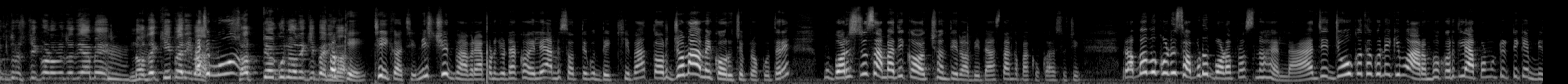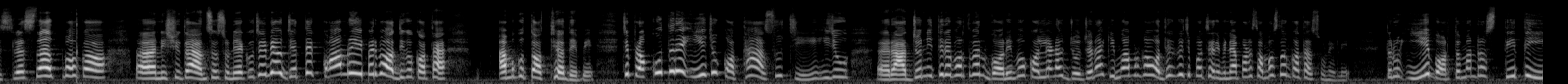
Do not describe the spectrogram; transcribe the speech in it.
ଅମୁକ ଦୃଷ୍ଟିକୋଣରୁ ଯଦି ଆମେ ନ ଦେଖିପାରିବା ସତ୍ୟକୁ ନ ଦେଖିପାରିବା ଓକେ ଠିକ ଅଛି ନିଶ୍ଚିତ ଭାବରେ ଆପଣ ଯୋଉଟା କହିଲେ ଆମେ ସତ୍ୟକୁ ଦେଖିବା ତର୍ଜମା ଆମେ କରୁଛେ ପ୍ରକୃତରେ ମୁଁ ବରିଷ୍ଠ ସାମ୍ବାଦିକ ଅଛନ୍ତି ରବି ଦାସ ତାଙ୍କ ପାଖକୁ ଆସୁଛି ରବାବୁ ଗୋଟେ ସବୁଠୁ ବଡ଼ ପ୍ରଶ୍ନ ହେଲା ଯେ ଯୋଉ କଥାକୁ ନେଇକି ମୁଁ ଆରମ୍ଭ କରିଥିଲି ଆପଣଙ୍କୁ ଟିକେ ବିଶ୍ଳେଷଣାତ୍ମକ ନିଶ୍ଚିତ ଆନ୍ସର ଶୁଣିବାକୁ ଚାହିଁବି ଆଉ ଯେତେ କମ୍ରେ ହେଇପାରିବ ଅଧିକ କଥା ଆମକୁ ତଥ୍ୟ ଦେବେ ଯେ ପ୍ରକୃତରେ ଇଏ ଯେଉଁ କଥା ଆସୁଛି ଇଏ ଯେଉଁ ରାଜନୀତିରେ ବର୍ତ୍ତମାନ ଗରିବ କଲ୍ୟାଣ ଯୋଜନା କି ମୁଁ ଆପଣଙ୍କୁ ଅଧିକ କିଛି ପଚାରିବିନି ଆପଣ ସମସ୍ତଙ୍କ କଥା ଶୁଣିଲେ ତେଣୁ ଇଏ ବର୍ତ୍ତମାନର ସ୍ଥିତି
